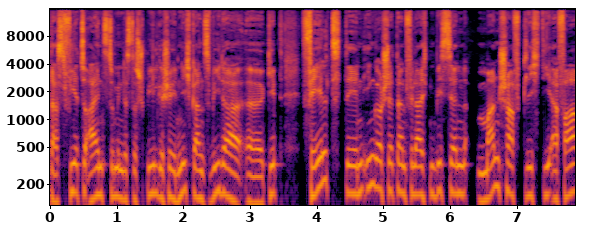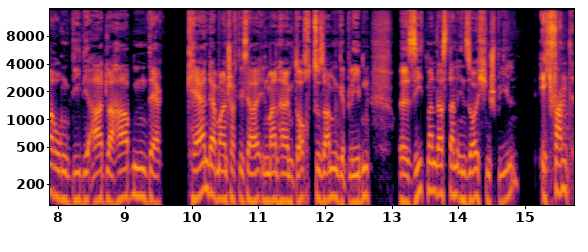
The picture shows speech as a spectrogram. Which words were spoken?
das 4 zu 1 zumindest das Spielgeschehen nicht ganz wieder äh, gibt. Fehlt den Ingolstädtern vielleicht ein bisschen mannschaftlich die Erfahrung, die die Adler haben, der Kern der Mannschaft ist ja in Mannheim doch zusammengeblieben. Äh, sieht man das dann in solchen Spielen? Ich fand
